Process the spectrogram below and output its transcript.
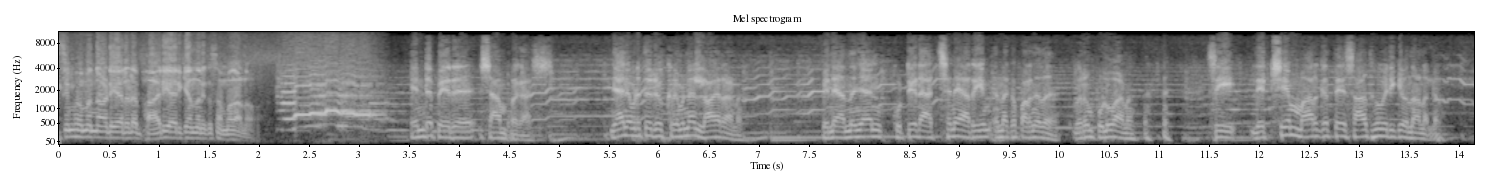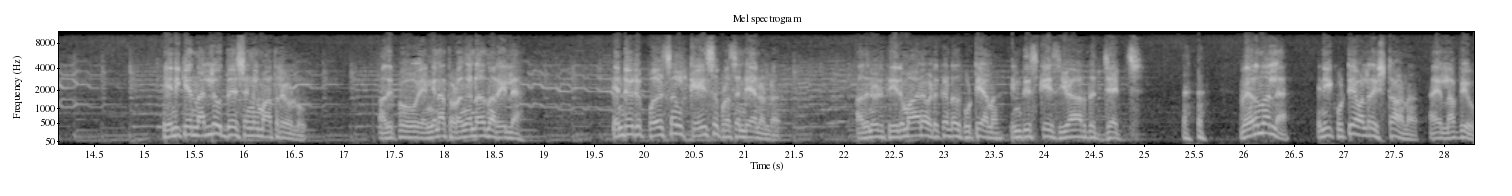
Narasimham നാടിയാരുടെ ഭാര്യ ആയിരിക്കാൻ നിനക്ക് സമ്മതാണോ? എന്റെ പേര് ശ്യാം പ്രകാശ് ഞാൻ ഇവിടുത്തെ ഒരു ക്രിമിനൽ ലോയറാണ്. പിന്നെ അന്ന് ഞാൻ കുട്ടിയുടെ അച്ഛനെ അറിയും എന്നൊക്കെ പറഞ്ഞത് വെറും പുളുവാണ്. സി ലക്ഷ്യം മാർഗത്തെ സാധൂകരിക്കുമെന്നാണല്ലോ. എനിക്ക് നല്ല ഉദ്ദേശങ്ങൾ മാത്രമേ ഉള്ളൂ. അതിപ്പോ എങ്ങനെയാ തുടങ്ങേണ്ടതെന്ന് അറിയില്ല. എന്റെ ഒരു പേഴ്സണൽ കേസ് പ്രസന്റ് ചെയ്യാനുണ്ട്. അതിനൊരു തീരുമാനം എടുക്കേണ്ടത് കുട്ടിയാണ്. In this case you are the judge. വേറൊന്നുമല്ല എനിക്ക് കുട്ടിയെ വളരെ ഇഷ്ടമാണ്. I love you.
